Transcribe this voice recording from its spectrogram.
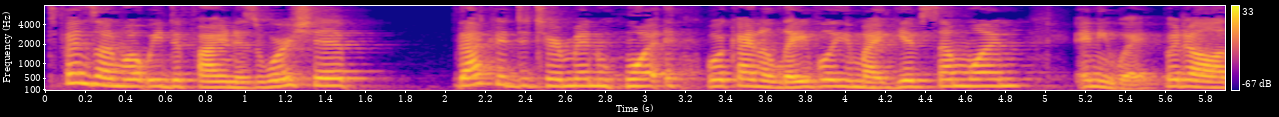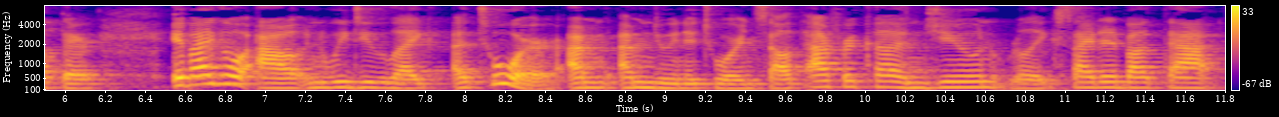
depends on what we define as worship. That could determine what, what kind of label you might give someone. Anyway, put it all out there. If I go out and we do like a tour, I'm, I'm doing a tour in South Africa in June, really excited about that.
